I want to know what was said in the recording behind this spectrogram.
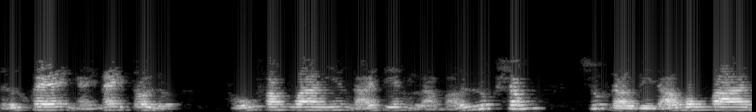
tự khoe, ngày nay tôi được thụ phong qua nhiên đại tiên là bởi lúc sống, suốt đời vì đạo bông ba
